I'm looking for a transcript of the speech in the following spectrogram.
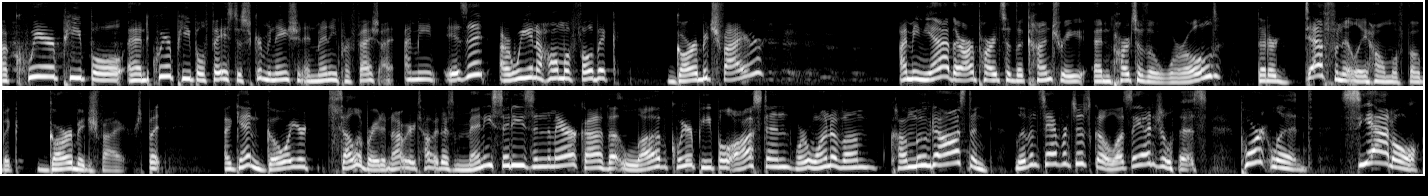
a queer people and queer people face discrimination in many professions. I mean, is it? Are we in a homophobic garbage fire? I mean, yeah, there are parts of the country and parts of the world that are definitely homophobic garbage fires. But again, go where you're celebrated, not where you're tolerated. There's many cities in America that love queer people. Austin, we're one of them. Come move to Austin. Live in San Francisco, Los Angeles, Portland, Seattle,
